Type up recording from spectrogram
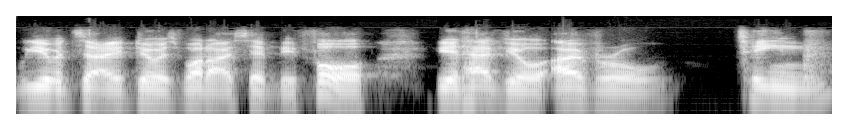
you would say do is what I said before. You'd have your overall team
